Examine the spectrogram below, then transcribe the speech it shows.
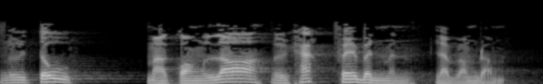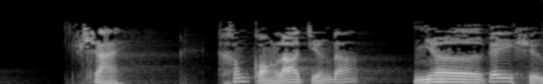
Người tu mà còn lo người khác phê bình mình là vọng động. Sai, không còn lo chuyện đó. Nhờ cái sự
